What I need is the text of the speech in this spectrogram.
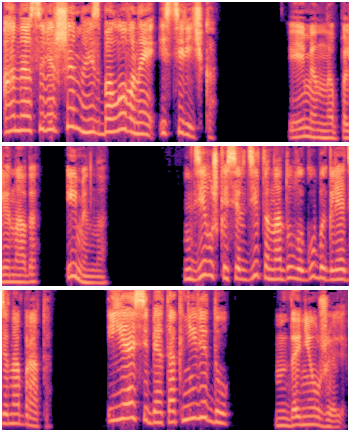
«Она совершенно избалованная истеричка». «Именно, Полинада, именно». Девушка сердито надула губы, глядя на брата. «Я себя так не веду». «Да неужели?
